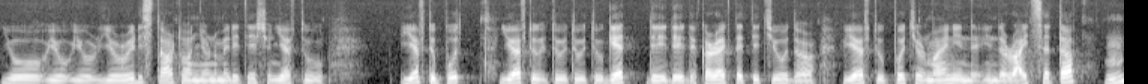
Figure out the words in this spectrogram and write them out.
you, you you you really start on your meditation, you have to you have to put you have to, to, to, to get the, the, the correct attitude or you have to put your mind in the in the right setup hmm?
